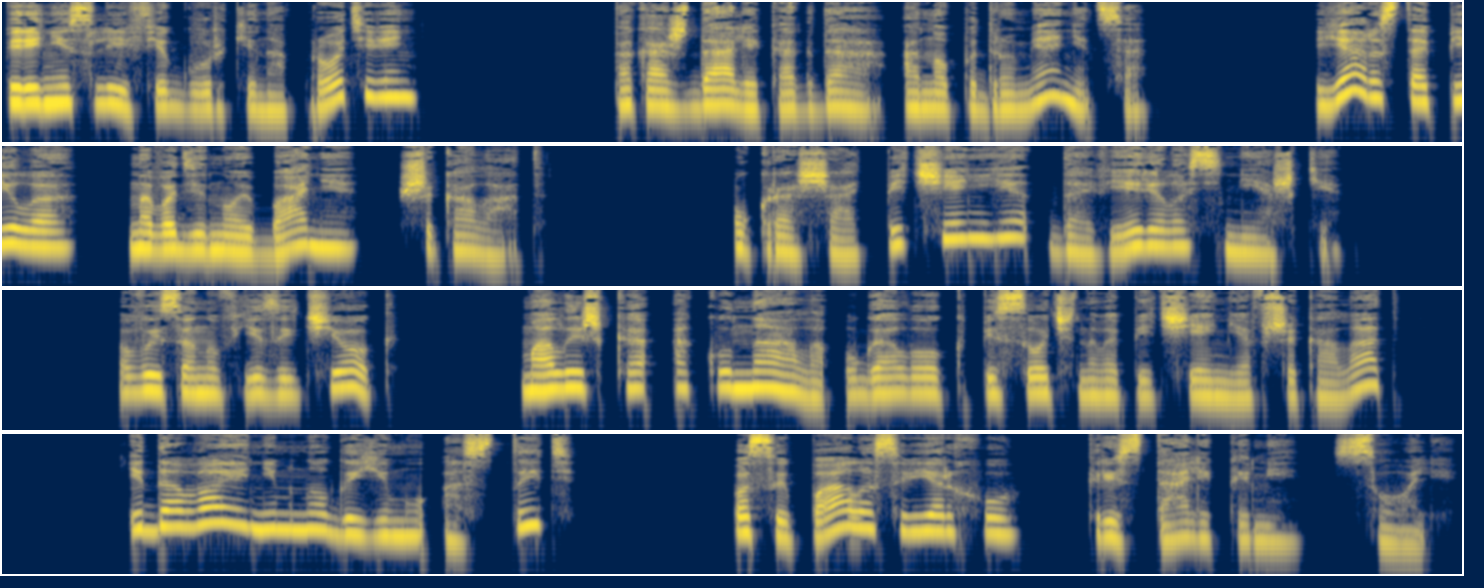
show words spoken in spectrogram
перенесли фигурки на противень. Пока ждали, когда оно подрумянится, я растопила на водяной бане шоколад. Украшать печенье доверила Снежке. Высунув язычок, малышка окунала уголок песочного печенья в шоколад и, давая немного ему остыть, посыпала сверху кристалликами соли.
